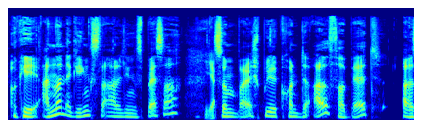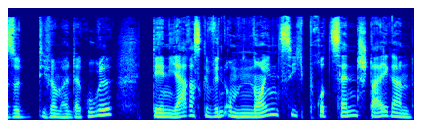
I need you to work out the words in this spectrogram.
Okay, anderen erging es da allerdings besser. Ja. Zum Beispiel konnte Alphabet, also die Firma hinter Google, den Jahresgewinn um 90 Prozent steigern.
